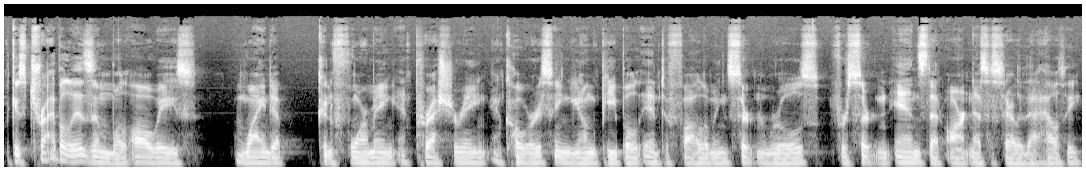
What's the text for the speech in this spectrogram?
Because tribalism will always wind up conforming and pressuring and coercing young people into following certain rules for certain ends that aren't necessarily that healthy.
